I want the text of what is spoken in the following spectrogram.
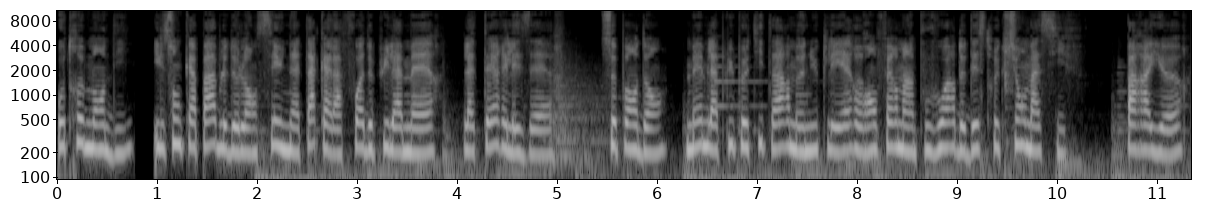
Autrement dit, ils sont capables de lancer une attaque à la fois depuis la mer, la terre et les airs. Cependant, même la plus petite arme nucléaire renferme un pouvoir de destruction massif. Par ailleurs,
